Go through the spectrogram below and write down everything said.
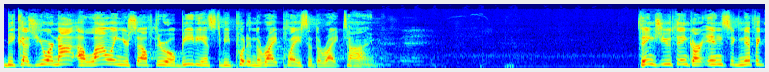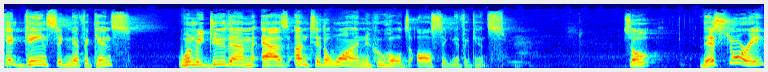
because you are not allowing yourself through obedience to be put in the right place at the right time. Things you think are insignificant gain significance when we do them as unto the one who holds all significance. So, this story,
